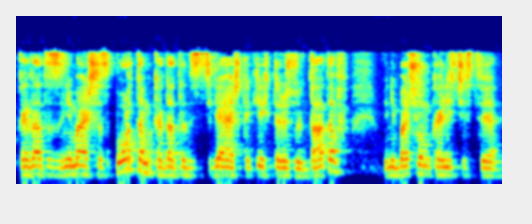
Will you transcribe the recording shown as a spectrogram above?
когда ты занимаешься спортом, когда ты достигаешь каких-то результатов в небольшом количестве,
